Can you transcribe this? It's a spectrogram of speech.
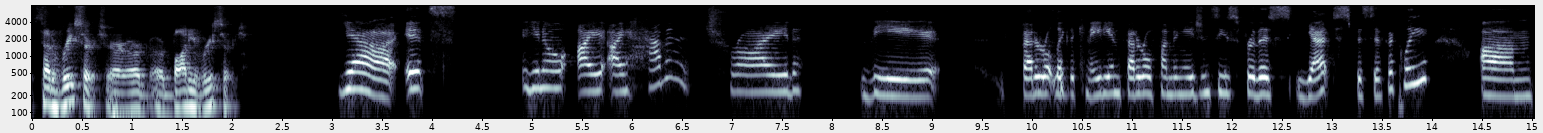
Set of research or, or, or body of research. Yeah, it's you know, I I haven't tried the federal like the Canadian federal funding agencies for this yet specifically. Um,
